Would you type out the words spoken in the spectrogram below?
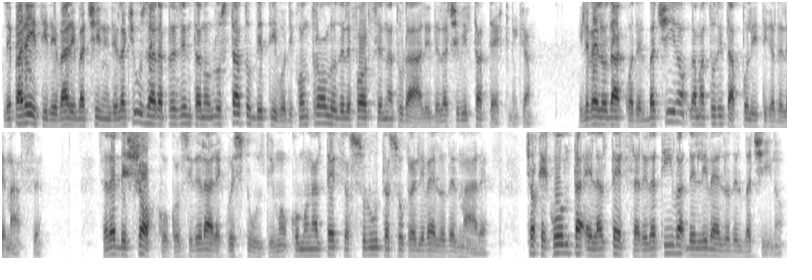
Le pareti dei vari bacini della chiusa rappresentano lo stato obiettivo di controllo delle forze naturali, della civiltà tecnica. Il livello d'acqua del bacino, la maturità politica delle masse. Sarebbe sciocco considerare quest'ultimo come un'altezza assoluta sopra il livello del mare. Ciò che conta è l'altezza relativa del livello del bacino.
